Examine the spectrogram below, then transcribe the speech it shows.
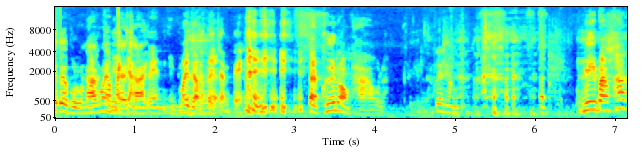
เชือกผูกรองเท้าก็ไม่มีใครใช้ ก็ไม่จำเป็น ไม่จำก็เป็ไม่น จำเป็น แต่พื้นรองเท้าล่ะพื้นรองเท้า มีบางภาค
